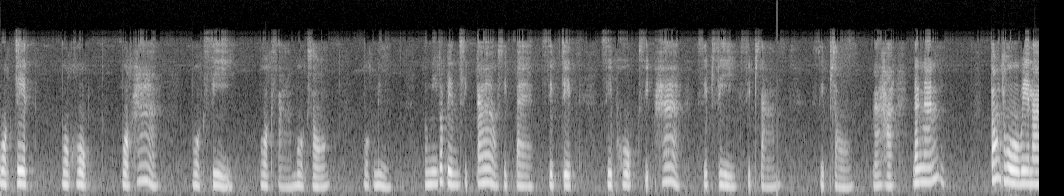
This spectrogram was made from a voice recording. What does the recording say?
บวก 7 บวก 6 บวก 5 บวก 4 บวก 3 บวก 2 บวก 1 ตรงนี้ก็เป็น 19 18 17 16 15 14 13 12 นะคะ ดังนั้นต้องโทรเวลา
